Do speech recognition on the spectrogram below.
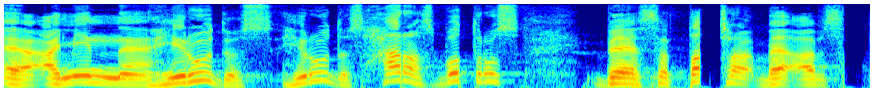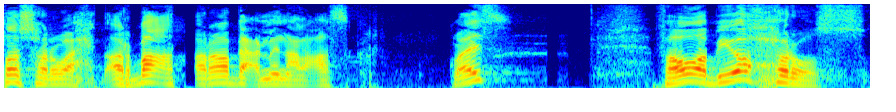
اي مين هيرودس هيرودس حرس بطرس ب 16 ب 16 واحد أربعة ارابع من العسكر. كويس؟ فهو بيحرس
